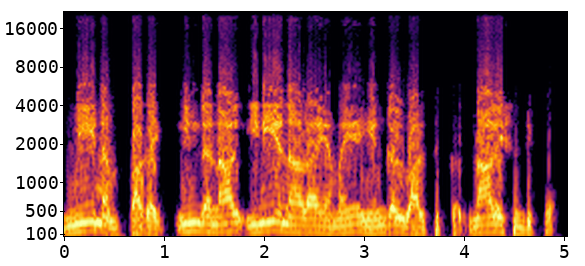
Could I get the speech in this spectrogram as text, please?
மீனம் பகை. இந்த நாள் இனிய நாளாய் அமைய எங்கள் வாழ்த்துக்கள். நாளை சந்திப்போம்.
